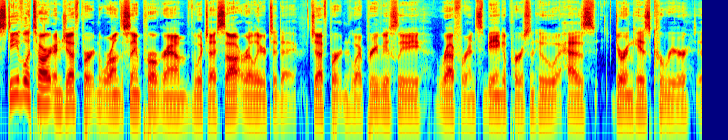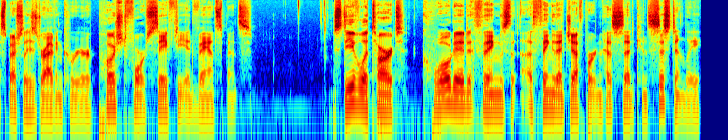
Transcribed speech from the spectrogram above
Steve Letarte and Jeff Burton were on the same program, which I saw earlier today. Jeff Burton, who I previously referenced, being a person who has, during his career, especially his driving career, pushed for safety advancements. Steve Letarte quoted things, a thing that Jeff Burton has said consistently,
